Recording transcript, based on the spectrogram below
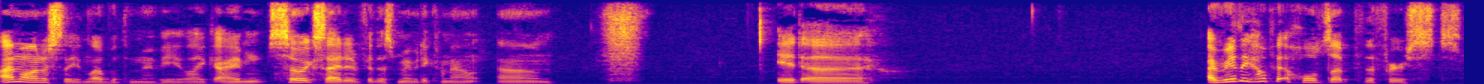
I'm honestly in love with the movie. Like I'm so excited for this movie to come out. Um it uh I really hope it holds up to the first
